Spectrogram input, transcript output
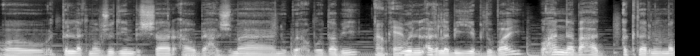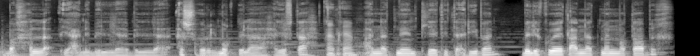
وقلت لك موجودين بالشارقة وبعجمان وبأبو ظبي. okay. والأغلبية بدبي. وعندنا بعد أكثر من مطبخ هلأ يعني بال... بالأشهر المقبلة حيفتح. okay. عندنا اثنين ثلاثة تقريبا. بالكويت عندنا ثمان مطابخ.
